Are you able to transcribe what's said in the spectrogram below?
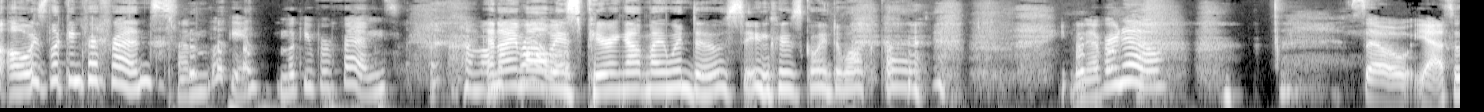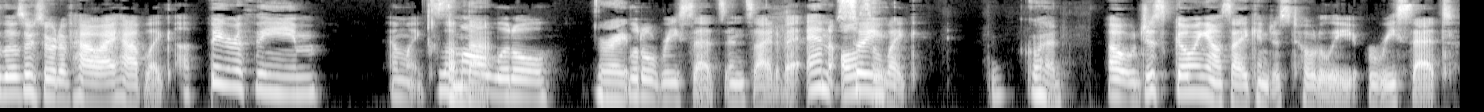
always looking for friends. i'm looking i'm looking for friends I'm and I'm prowl. always peering out my window, seeing who's going to walk by. you never know so yeah so those are sort of how i have like a bigger theme and like Love small that. little Right. little resets inside of it. And also you- like Go ahead. oh, just going outside can just totally reset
